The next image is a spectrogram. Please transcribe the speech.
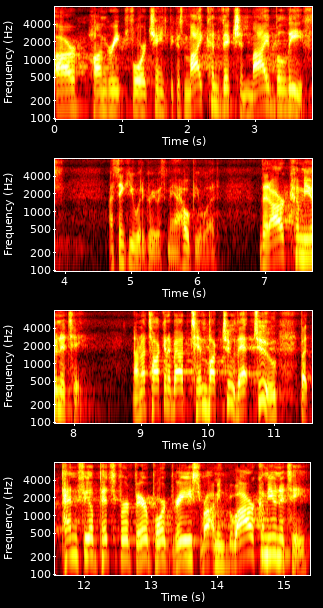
are hungry for change? Because my conviction, my belief, I think you would agree with me, I hope you would, that our community, I'm not talking about Timbuktu, that too, but Penfield, Pittsford, Fairport, Greece, I mean, our community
